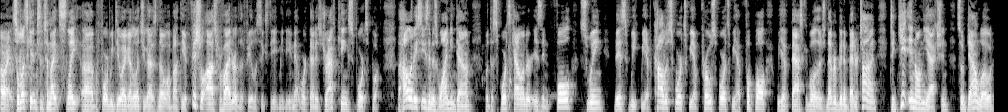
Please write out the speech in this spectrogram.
All right, so let's get into tonight's slate. Uh, before we do, I got to let you guys know about the official odds provider of the Field of 68 Media Network. That is DraftKings Sportsbook. The holiday season is winding down, but the sports calendar is in full swing this week. We have college sports, we have pro sports, we have football, we have basketball. There's never been a better time to get in on the action. So download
